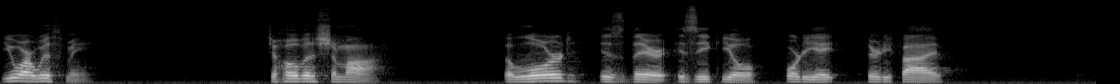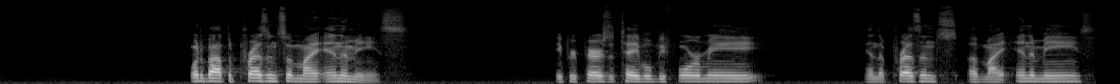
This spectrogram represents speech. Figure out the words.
You are with me. Jehovah Shammah. The Lord is there. Ezekiel 48 35. What about the presence of my enemies? He prepares a table before me in the presence of my enemies.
